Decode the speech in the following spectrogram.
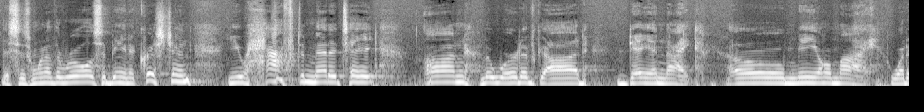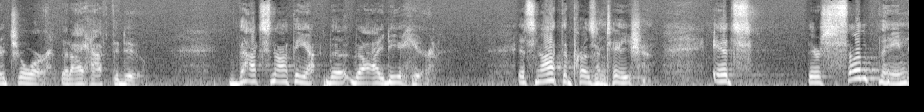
This is one of the rules of being a Christian. You have to meditate on the Word of God day and night. Oh, me, oh, my, what a chore that I have to do. That's not the, the, the idea here. It's not the presentation. It's there's something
